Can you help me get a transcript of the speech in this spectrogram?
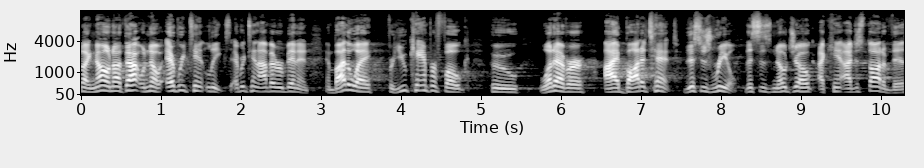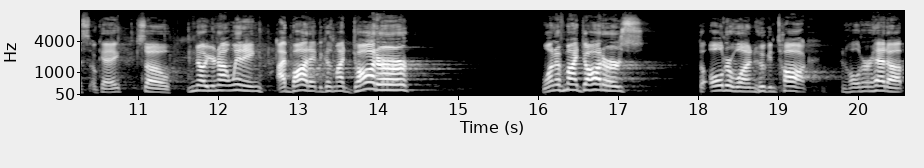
Like, no, not that one. No, every tent leaks, every tent I've ever been in. And by the way, for you camper folk who, whatever, I bought a tent. This is real. This is no joke. I can't, I just thought of this, okay? So, no, you're not winning. I bought it because my daughter, one of my daughters, the older one who can talk and hold her head up,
